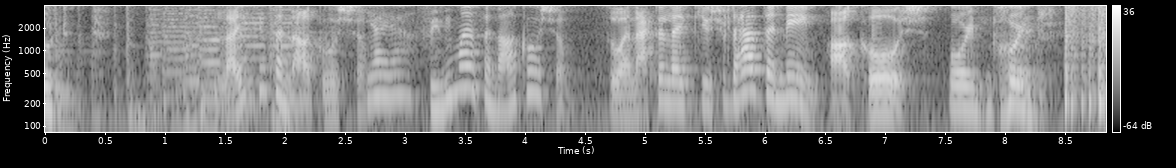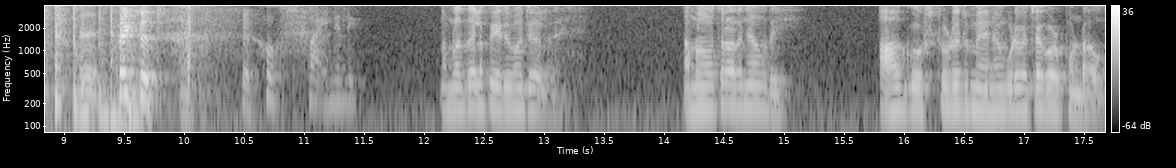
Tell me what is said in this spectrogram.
good Life is an ആഘോഷം Cinema is an ആഘോഷം So an actor like you should have the name Aghosh point point fix it നമ്മളെന്തായാലും പേര് മാറ്റുമല്ലേ നമ്മൾ മാത്രം അറിഞ്ഞാൽ മതി. ആഘോഷത്തോടെ ഒരു മേനോം കൂടി വെച്ചാൽ കുഴപ്പമുണ്ടാവോ?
